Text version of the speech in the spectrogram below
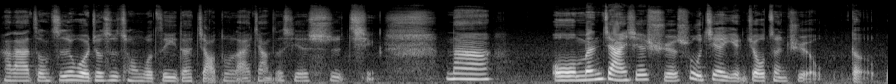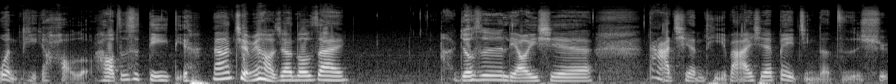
好啦，总之我就是从我自己的角度来讲这些事情，那。我们讲一些学术界研究证据的问题好了，好，这是第一点。刚刚前面好像都在，就是聊一些大前提吧，一些背景的资讯。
